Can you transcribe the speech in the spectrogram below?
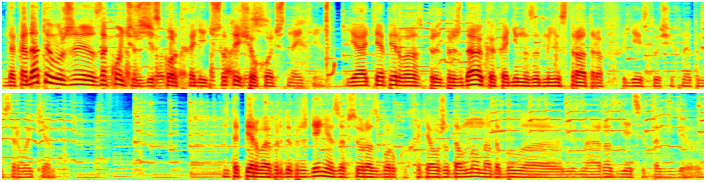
Да когда ты уже закончишь в хорошо, Дискорд давай, ходить, что ты еще хочешь найти? Я тебя первый раз предупреждаю, как один из администраторов, действующих на этом серваке. Это первое предупреждение за всю разборку, хотя уже давно надо было, не знаю, раз 10 так сделать.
